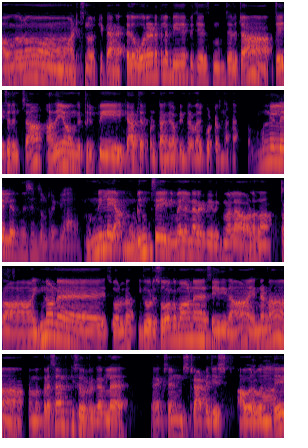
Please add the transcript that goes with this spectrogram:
அவங்களும் அடிச்சு நொறுக்கிட்டாங்க. ஏதோ ஒரு இடத்துல பிஜேபி ஜெயிச்சிருச்சா ஜெயிச்சிருந்துச்சா அதையும் அவங்க திருப்பி கேப்சர் பண்ணிட்டாங்க அப்படின்ற மாதிரி போட்டிருந்தாங்க. முன்னிலையில இருந்துச்சுன்னு சொல்றீங்களா? முன்னிலையா? முடிஞ்சு இனிமேல் என்ன இருக்குது இதுக்கு மேல அவ்வளவுதான். அப்புறம் இன்னொன்னு சொல்ல இது ஒரு சோகமான செய்தி தான் என்னன்னா நம்ம பிரசாந்த் கிஷோர் இருக்கார்ல எலெக்ஷன் ஸ்ட்ராட்டஜிஸ்ட் அவர். வந்து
